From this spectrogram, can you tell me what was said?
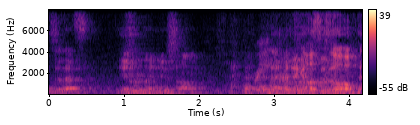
So that's it for my new song. Everything else is old.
